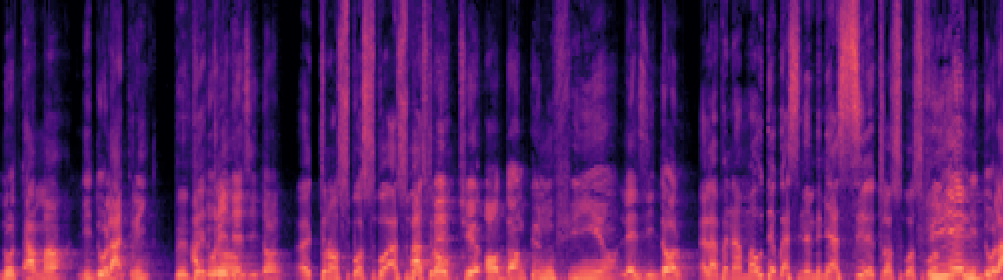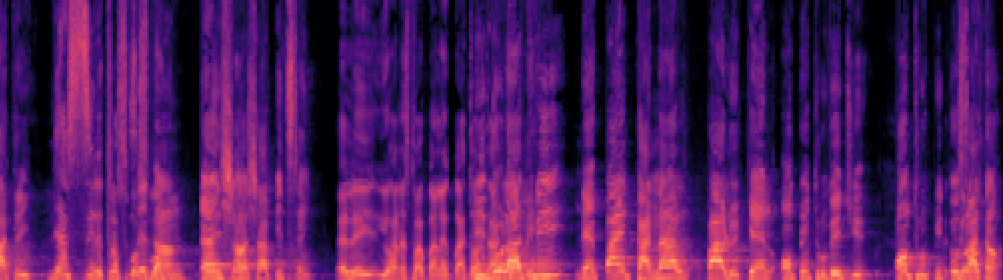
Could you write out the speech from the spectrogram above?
notamment l'idolâtrie, adorer des idoles. e, asubɔ Parce que Dieu ordonne que nous fuyions les idoles. Fuyez l'idolâtrie. C'est dans nu 1 Jean chapitre 5. ele yohanes ƒe agbalẽ gbãtɔ ta tɔ me L'idolâtrie n'est pas un canal par lequel on peut trouver Dieu. On trouve plutôt Satan,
